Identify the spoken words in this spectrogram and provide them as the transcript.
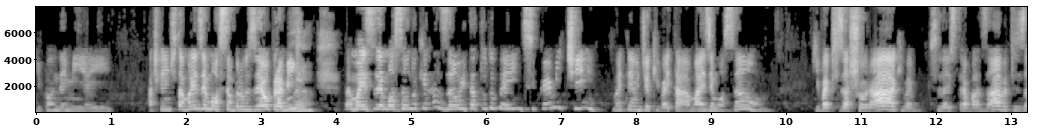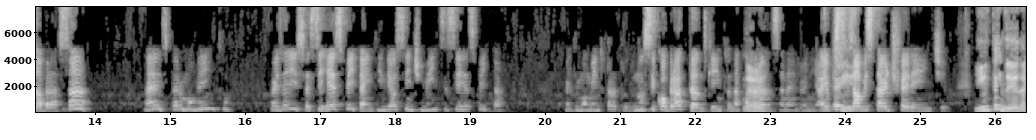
de pandemia aí. Acho que a gente tá mais emoção, pelo menos eu, para mim, Né? tá mais emoção do que razão. E tá tudo bem. Se permitir. Vai ter um dia que vai estar mais emoção, que vai precisar chorar, que vai precisar extravasar, vai precisar abraçar. Né? Espera um momento. Mas é isso, é se respeitar, entender os sentimentos e se respeitar. Vai ter momento para tudo. Não se cobrar tanto, que entra na cobrança, né, Johnny? Aí eu precisava estar diferente. E entender, né,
